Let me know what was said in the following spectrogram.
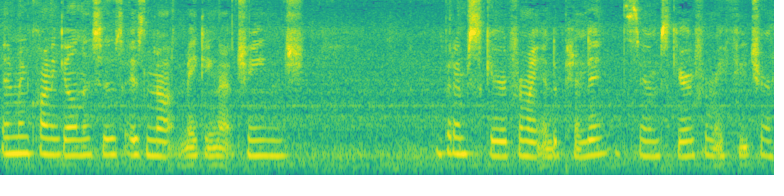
and my chronic illnesses is not making that change. But I'm scared for my independence, and I'm scared for my future.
